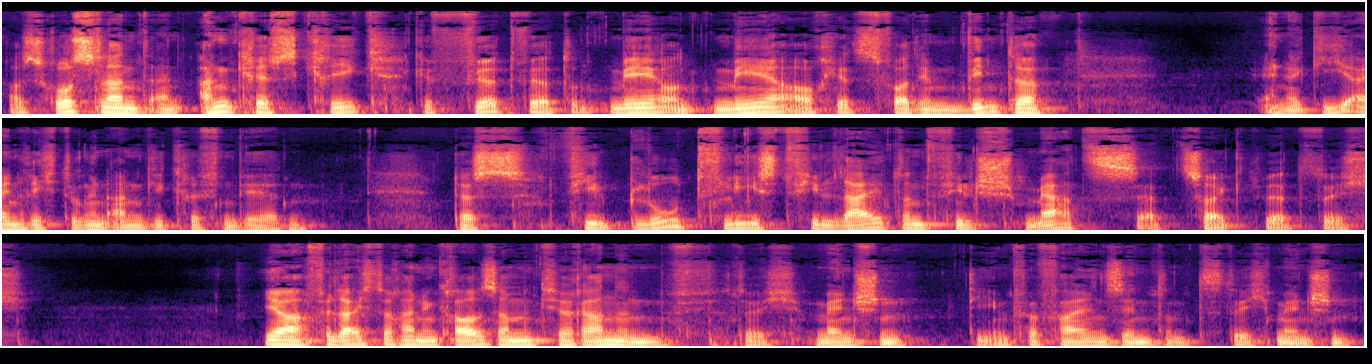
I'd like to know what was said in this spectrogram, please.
aus Russland ein Angriffskrieg geführt wird und mehr und mehr auch jetzt vor dem Winter Energieeinrichtungen angegriffen werden, dass viel Blut fließt, viel Leid und viel Schmerz erzeugt wird durch, ja, vielleicht auch einen grausamen Tyrannen, durch Menschen, die ihm verfallen sind und durch Menschen,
